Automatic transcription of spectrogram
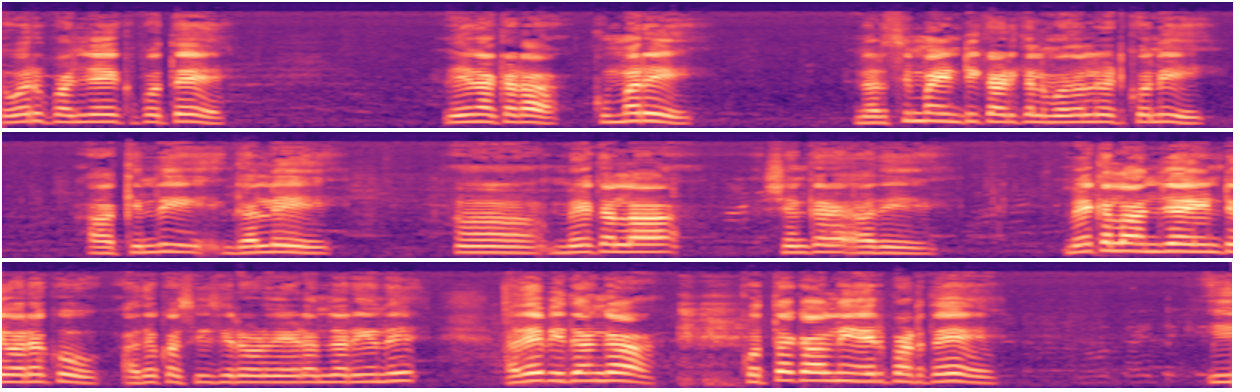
ఎవరు పనిచేయకపోతే నేను అక్కడ కుమ్మరి నరసింహ ఇంటి కాడికి వెళ్ళి మొదలు పెట్టుకొని ఆ కింది గల్లీ మేకల శంకర అది మేకల అంజయ్య ఇంటి వరకు అదొక సీసీ రోడ్ వేయడం జరిగింది. అదేవిధంగా కొత్త కాలనీ ఏర్పడితే ఈ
